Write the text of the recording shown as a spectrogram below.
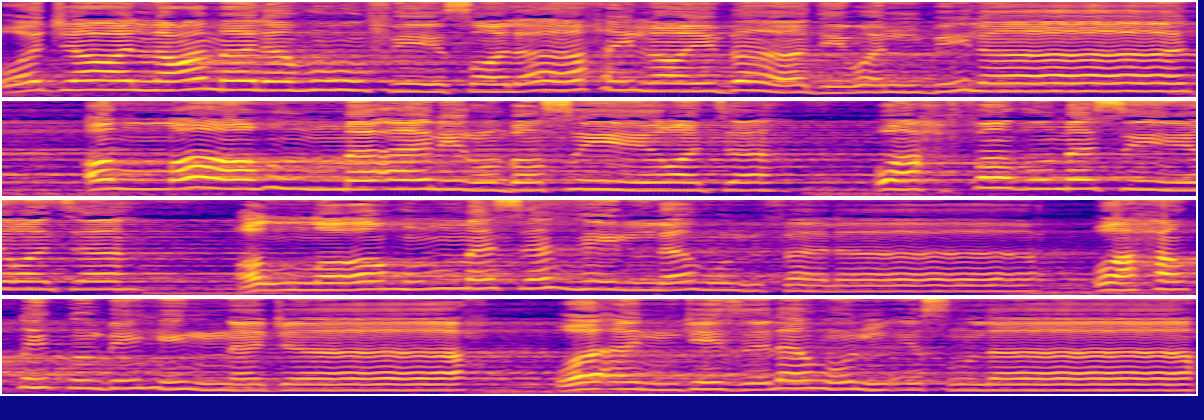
واجعل عمله في صلاح العباد والبلاد. اللهم أنر بصيرته واحفظ مسيرته اللهم سهل له الفلاح وحقق به النجاح وأنجز له الإصلاح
